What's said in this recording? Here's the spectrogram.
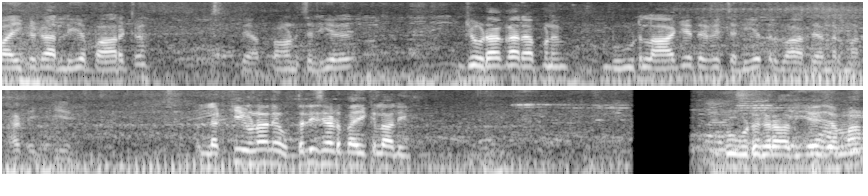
ਬਾਈਕ ਕਰ ਲਈ ਆ ਪਾਰਕ ਤੇ ਆਪਾਂ ਹੁਣ ਚੱਲੀਏ ਜੋੜਾ ਘਰ ਆਪਣੇ ਬੂਟ ਲਾ ਕੇ ਤੇ ਫਿਰ ਚੱਲੀਏ ਦਰਬਾਰ ਦੇ ਅੰਦਰ ਮੱਥਾ ਟੇਕੀਏ। ਲੱਕੀ ਉਹਨਾਂ ਨੇ ਉਧਰਲੀ ਸਾਈਡ ਬਾਈਕ ਲਾ ਲਈ। ਬੂਟ ਕਰਾ ਦਈਏ ਜਮਾ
